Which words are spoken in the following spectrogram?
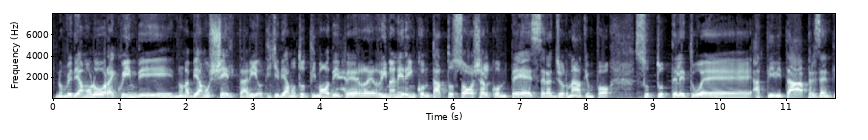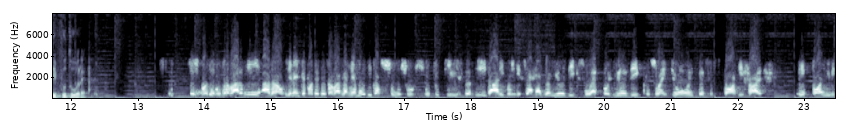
Non vediamo l'ora e quindi non abbiamo scelta, Rio, ti chiediamo tutti i modi per rimanere in contatto social con te e essere aggiornati un po' su tutte le tue attività presenti e future. Sì, potete trovarmi, allora ovviamente potete trovare la mia musica su, su, su tutti gli store digitali, quindi su Amazon Music, su Apple Music, su iTunes, su Spotify. E poi mi,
